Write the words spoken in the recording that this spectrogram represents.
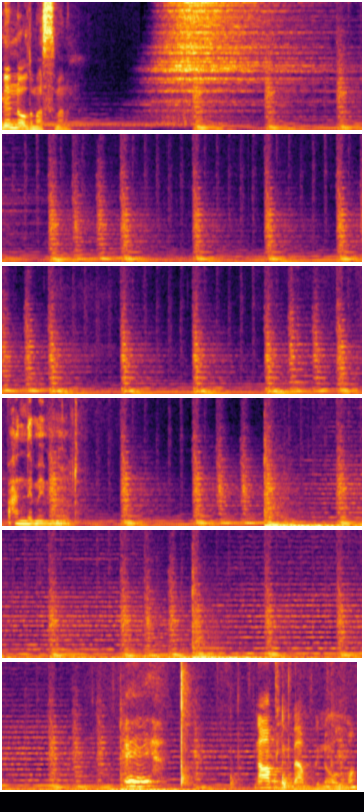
Memnun oldum Aslım Hanım. Ben de memnun oldum. Ne yapayım ben bugün oğluma?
